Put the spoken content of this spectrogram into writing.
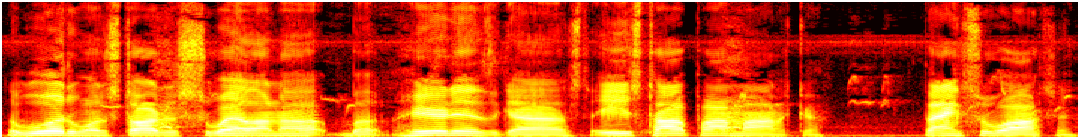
the wood one started swelling up. But here it is, guys, the Easttop Harmonica. Thanks for watching.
